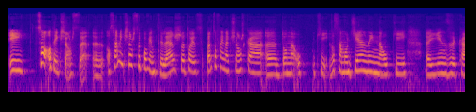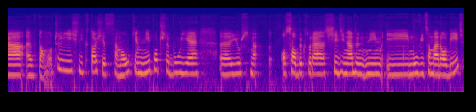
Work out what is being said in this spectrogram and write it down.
I co o tej książce? E, o samej książce powiem tyle, że to jest bardzo fajna książka e, do nauki, do samodzielnej nauki języka w domu. Czyli jeśli ktoś jest samoukiem, nie potrzebuje już osoby, która siedzi nad nim i mówi, co ma robić,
